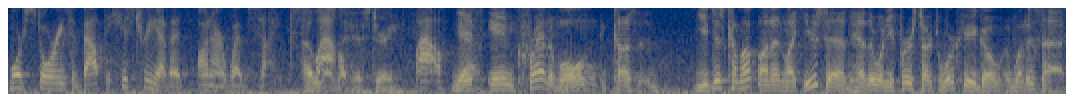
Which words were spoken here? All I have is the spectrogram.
more stories about the history of it on our website. I wow. love that history. Wow. Yeah. It's incredible because you just come up on it, and like you said, Heather, when you first start to work here, you go, "What is that?"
